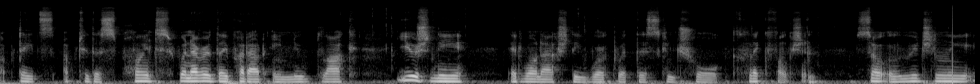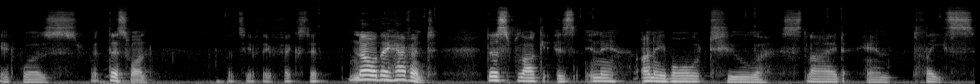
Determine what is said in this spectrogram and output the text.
updates up to this point, whenever they put out a new block, usually it won't actually work with this control click function. So originally it was with this one. Let's see if they fixed it. No, they haven't. This block is unable to slide and place.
